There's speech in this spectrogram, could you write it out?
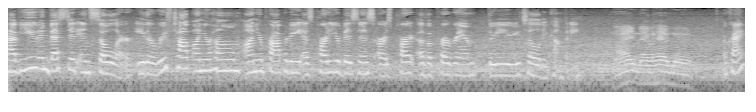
have you invested in solar, either rooftop on your home, on your property, as part of your business, or as part of a program through your utility company? I ain't never had none. Okay.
